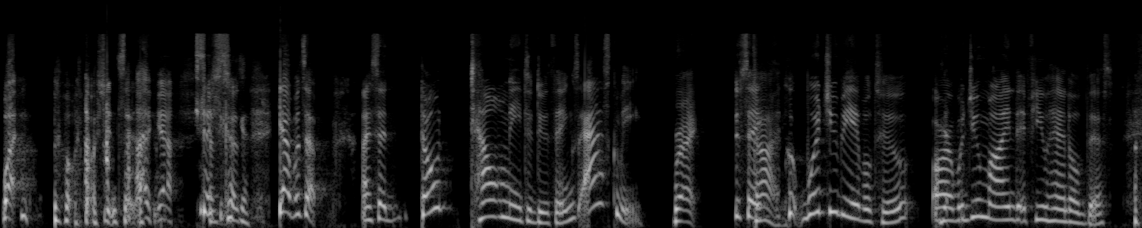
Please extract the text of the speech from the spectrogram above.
what? Oh, no, she didn't say that. yeah. She goes, Yeah, what's up? I said, Don't tell me to do things. Ask me. Right. Just say, God. would you be able to? or would you mind if you handled this?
